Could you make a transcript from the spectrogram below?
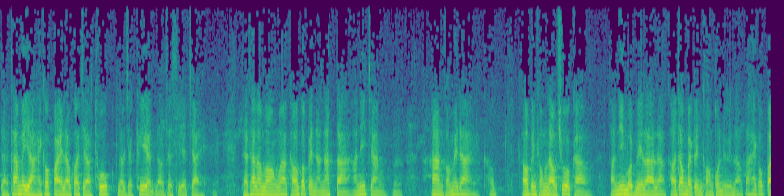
แต่ถ้าไม่อยากให้เขาไปเราก็จะทุกข์เราจะเครียดเราจะเสียใจ แต่ถ้าเรามองว่าเขาก็เป็นอนัตตาอนิจจังห้ามเขาไม่ได้ เขาเขาเป็นของเราชั่วคราว ตอนนี้หมดเวลาแล้ว เขาต้องไปเป็นของคนอื่นแล้วก็ให้เขาไป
